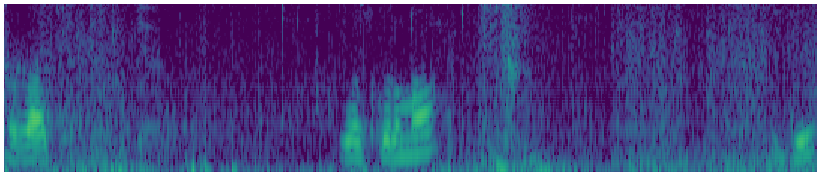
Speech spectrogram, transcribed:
Niraj, you guys get him off? You do?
